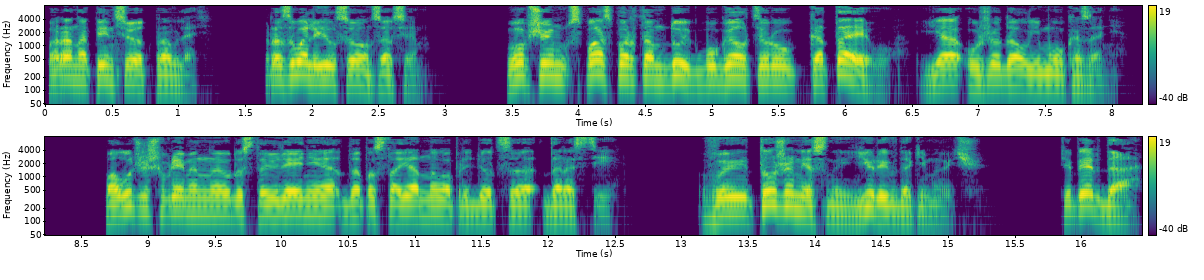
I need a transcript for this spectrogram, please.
Пора на пенсию отправлять. Развалился он совсем. В общем, с паспортом дуй к бухгалтеру Катаеву. Я уже дал ему указание. Получишь временное удостоверение, до постоянного придется дорасти. Вы тоже местный, Юрий Евдокимович? Теперь да.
